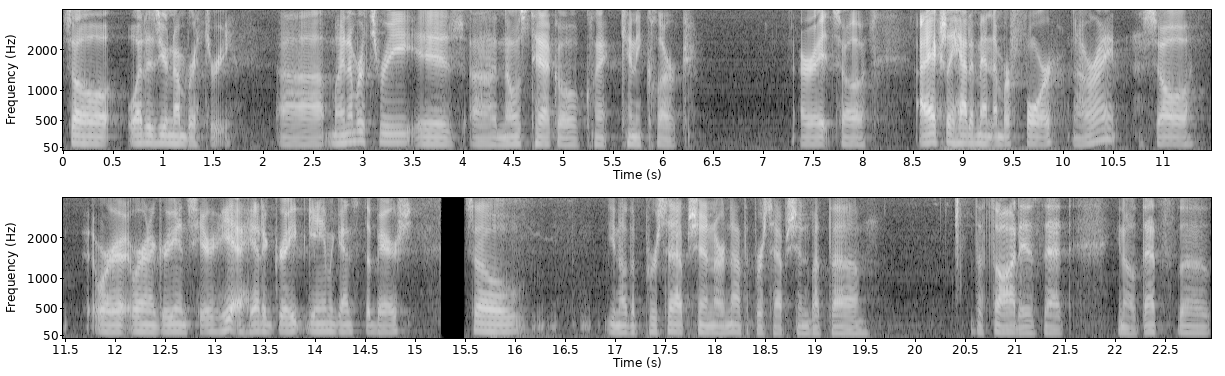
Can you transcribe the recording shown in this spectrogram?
so what is your number three? Uh, my number three is uh, nose tackle Cl- Kenny Clark. All right. So, I actually had him at number four. All right. So we're we're in agreement here. Yeah, he had a great game against the Bears. So, you know, the perception, or not the perception, but the the thought is that, you know, that's the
